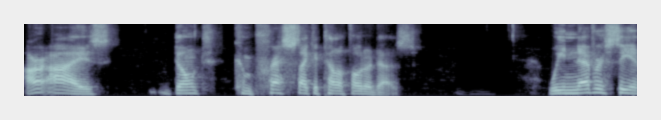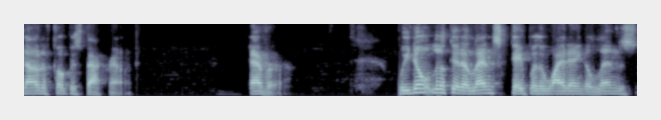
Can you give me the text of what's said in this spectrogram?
Our eyes don't compress like a telephoto does. We never see an out of focus background ever. We don't look at a landscape with a wide angle lens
